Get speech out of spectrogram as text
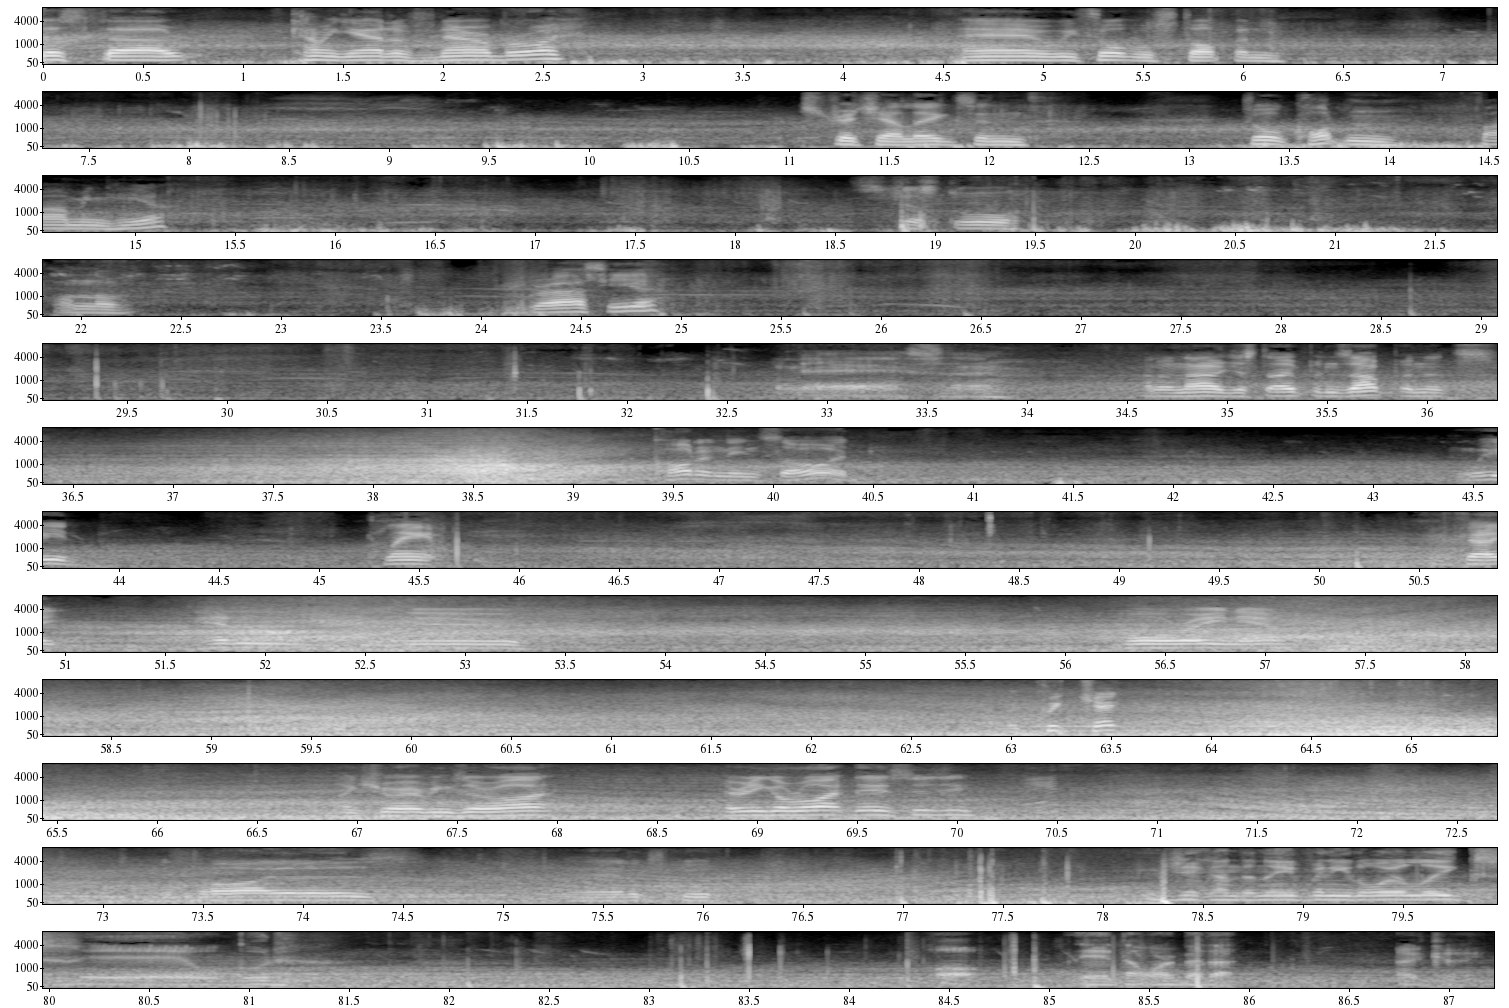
just uh, coming out of Narrabri. And we thought we'll stop and stretch our legs and it's all cotton farming here. It's just all on the grass here yeah so I don't know it just opens up and it's cotton inside weird plant. Okay, heading to Moree now. Quick check. Make sure everything's alright. Everything alright there, Susie? Yes. The tyres. Yeah, looks good. Check underneath any oil leaks. Yeah, all good. Oh, yeah, don't worry about that. Okay.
